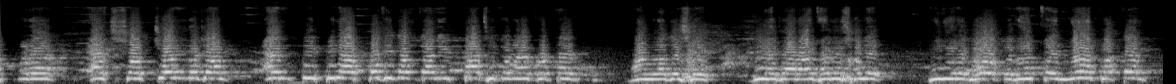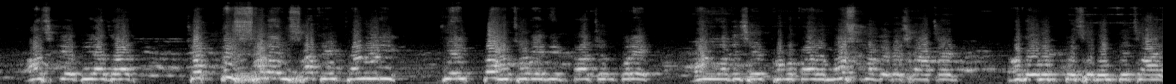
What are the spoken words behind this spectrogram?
আপনারা একশো চুয়ান্ন জন এমপি বিনা প্রতিদ্বন্দ্বিতা নির্বাচিত না করতেন, বাংলাদেশে দুই হাজার আঠারো সালে দিনের ভোট না করতেন, আজকে দুই হাজার চব্বিশ সালের সাথে জানুয়ারি যে প্রহসনে নির্বাচন করে বাংলাদেশের ক্ষমতার মশলাতে বসে আছেন তাদের উদ্দেশ্যে বলতে চায়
